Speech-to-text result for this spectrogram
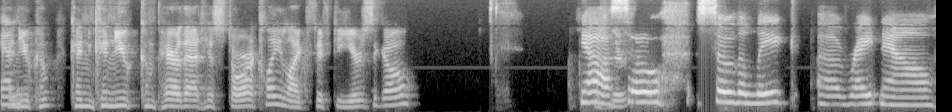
And can you com- can can you compare that historically, like 50 years ago? Yeah. There- so so the lake uh, right now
